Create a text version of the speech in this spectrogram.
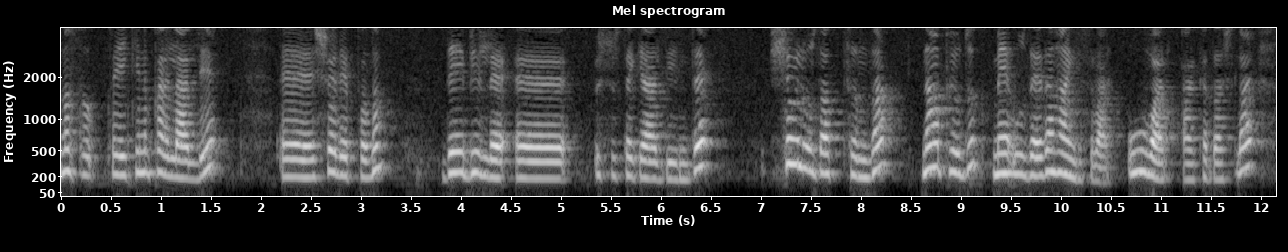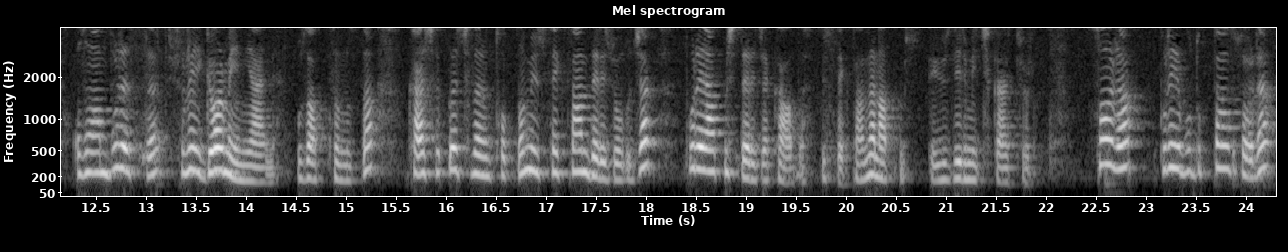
nasıl D2'nin paralelliği e, şöyle yapalım. D1 ile e, üst üste geldiğinde şöyle uzattığımda ne yapıyorduk? M, U, hangisi var? U var arkadaşlar. O zaman burası şurayı görmeyin yani uzattığımızda karşılıklı açıların toplamı 180 derece olacak. Buraya 60 derece kaldı. 180'den 60, 120'yi çıkartıyorum. Sonra burayı bulduktan sonra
